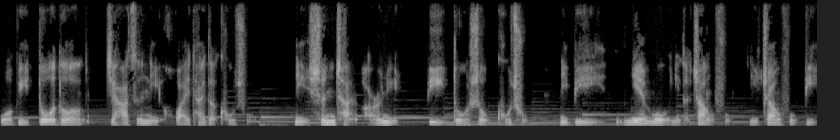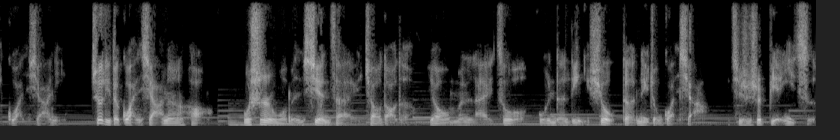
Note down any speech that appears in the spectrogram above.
我必多多加增你怀胎的苦楚，你生产儿女必多受苦楚，你必念慕你的丈夫，你丈夫必管辖你。”这里的管辖呢，哈。不是我们现在教导的，要我们来做我们的领袖的那种管辖，其实是贬义词。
